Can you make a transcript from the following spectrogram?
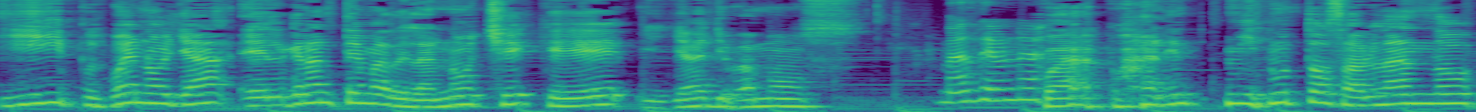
Y pues bueno, ya el gran tema de la noche que ya llevamos Más de una. cua- 40 minutos hablando,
